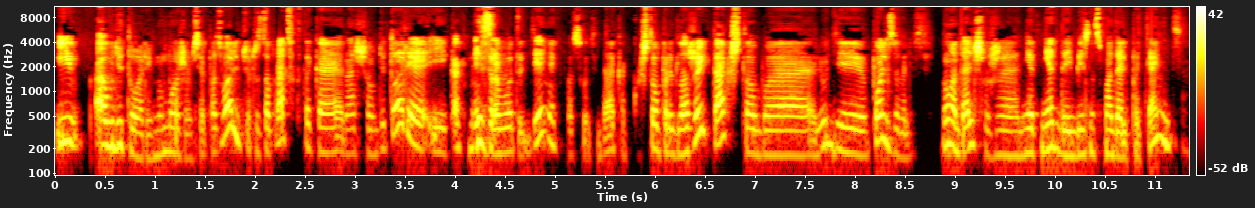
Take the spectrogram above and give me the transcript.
и аудитории. Мы можем себе позволить разобраться, кто такая наша аудитория и как мне заработать денег, по сути, да, как, что предложить так, чтобы люди пользовались. Ну, а дальше уже нет-нет, да и бизнес-модель подтянется.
